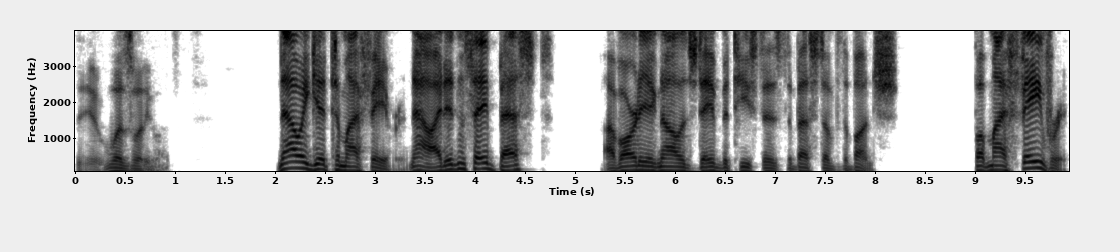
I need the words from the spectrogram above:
it was what he was. Now we get to my favorite. Now, I didn't say best. I've already acknowledged Dave Bautista is the best of the bunch. But my favorite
